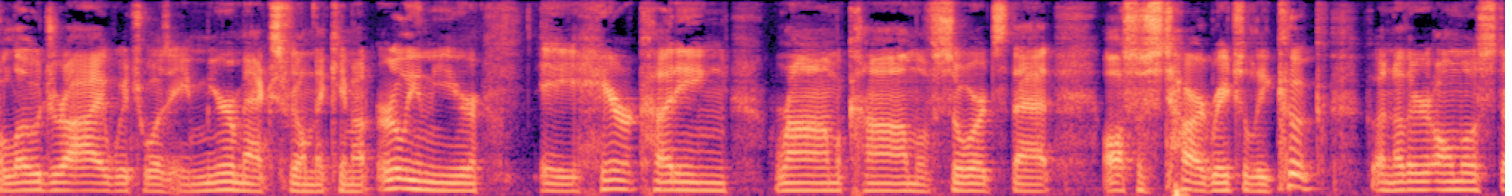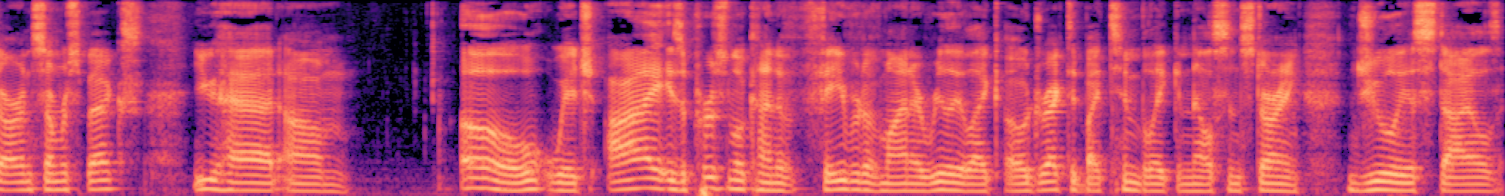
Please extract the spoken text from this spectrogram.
Blow Dry, which was a Miramax film that came out early in the year, a hair cutting rom com of sorts that also starred Rachael Leigh Cook, another almost star in some respects. You had, um, O, which I is a personal kind of favorite of mine. I really like O, directed by Tim Blake and Nelson, starring Julia Stiles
